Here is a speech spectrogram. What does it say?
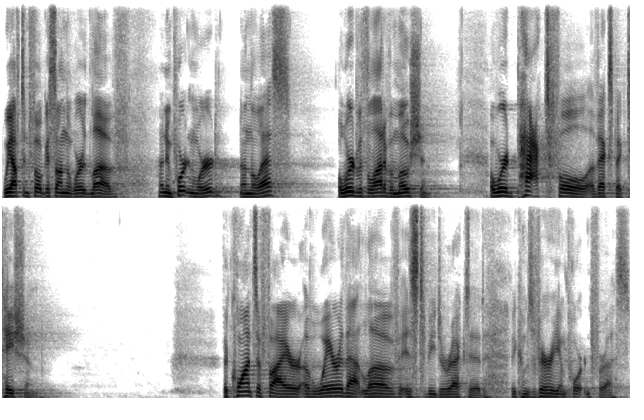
we often focus on the word love, an important word nonetheless, a word with a lot of emotion, a word packed full of expectation. The quantifier of where that love is to be directed becomes very important for us.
